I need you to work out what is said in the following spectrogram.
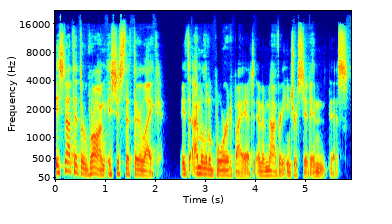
it's not that they're wrong. It's just that they're like it's. I'm a little bored by it, and I'm not very interested in this.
